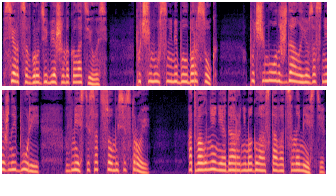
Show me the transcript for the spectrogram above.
Сердце в груди бешено колотилось. Почему с ними был барсук? Почему он ждал ее за снежной бурей вместе с отцом и сестрой? От волнения Дара не могла оставаться на месте.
